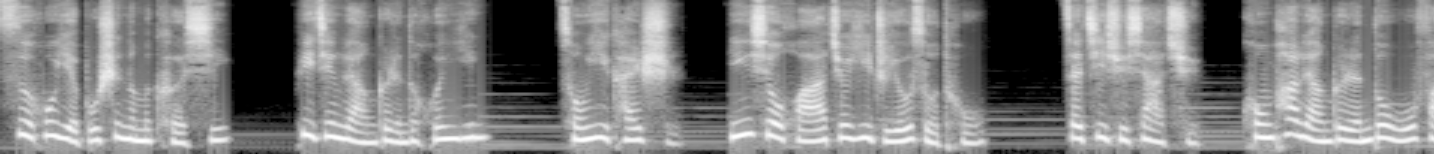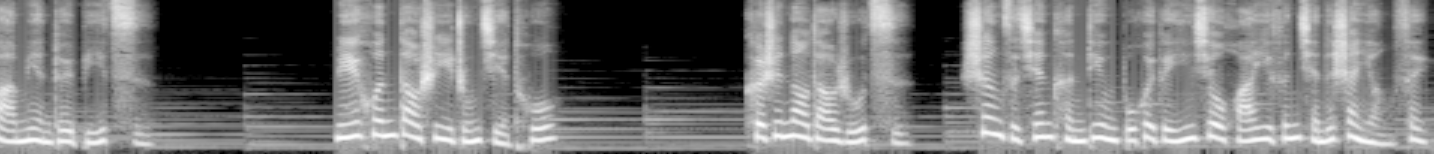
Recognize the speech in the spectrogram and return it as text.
似乎也不是那么可惜，毕竟两个人的婚姻从一开始，殷秀华就一直有所图。再继续下去，恐怕两个人都无法面对彼此。离婚倒是一种解脱，可是闹到如此，盛子谦肯定不会给殷秀华一分钱的赡养费。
